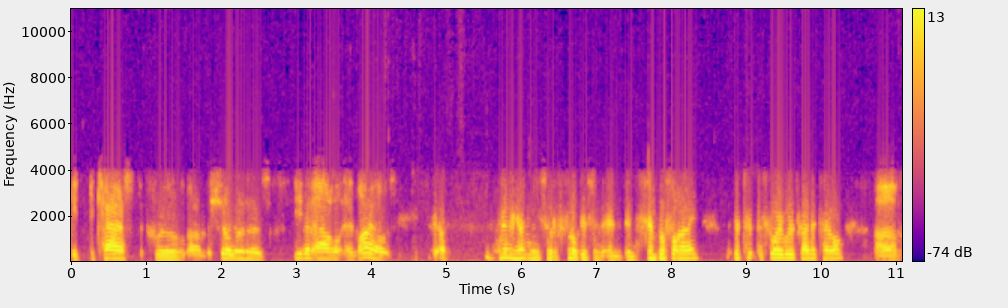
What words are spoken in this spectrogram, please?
the, the cast, the crew, um, the showrunners, even Al and Miles really helped me sort of focus and, and, and simplify the, t- the story we were trying to tell. Um,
